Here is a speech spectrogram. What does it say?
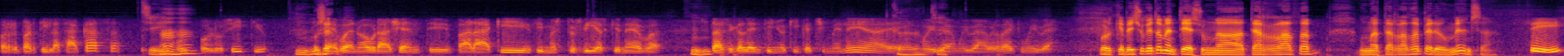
para repartirlas á casa, sí. Uh -huh. polo sitio. -huh. o sea... E, bueno, ahora a xente para aquí, encima estes días que neva, uh -huh. estás calentiño aquí ca chimenea, e claro, moi sí. ben, moi ben, a verdade é que moi ben. Porque vexo que tamén tes unha terraza, unha terraza pero inmensa. Sí,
